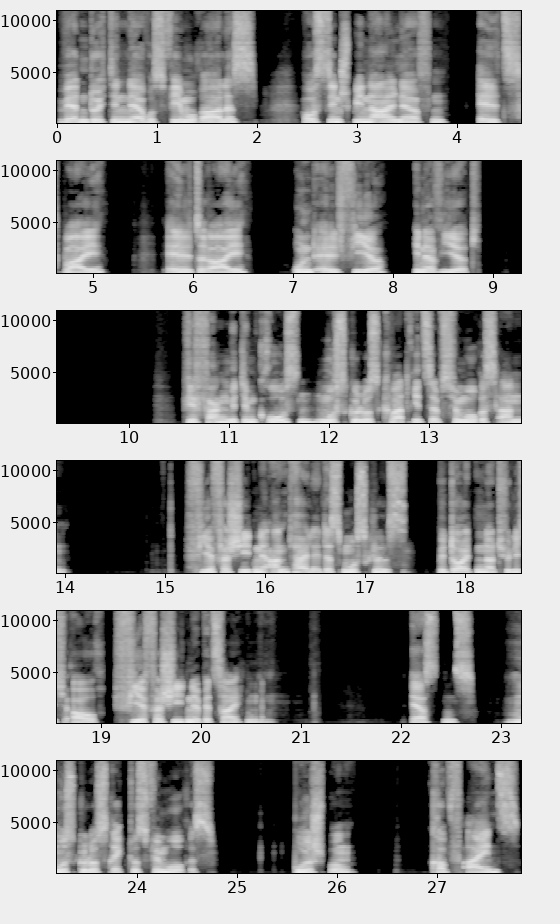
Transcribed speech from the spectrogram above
werden durch den Nervus femoralis aus den Spinalnerven L2, L3 und L4 innerviert. Wir fangen mit dem großen Musculus quadriceps femoris an. Vier verschiedene Anteile des Muskels bedeuten natürlich auch vier verschiedene Bezeichnungen. Erstens Musculus rectus femoris. Ursprung Kopf 1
